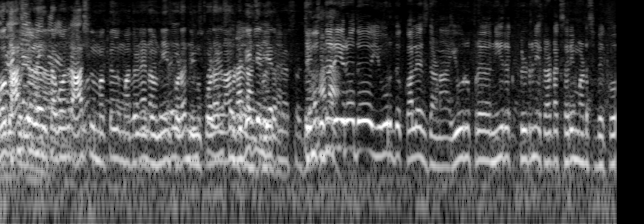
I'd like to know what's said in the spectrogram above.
ಹೋಗಿ ಹಾಸ್ಟೆಲ್ ಅಲ್ಲಿ ತಗೊಂಡ್ರೆ ಹಾಸ್ಟೆಲ್ ಮಕ್ಕಳಿಗೆ ಮಾತ್ರ ನಾವು ನೀರು ಕೊಡೋದು ನಿಮ್ಗೆ ಕೊಡಲ್ಲ. ಜವಾಬ್ದಾರಿ ಇರೋದು ಇವ್ರದ್ದು ಕಾಲೇಜ್ ದಣ. ಇವ್ರು ನೀರಕ್ಕೆ ನೀರು ಫಿಲ್ಟರ್ ನೀರು ಕರೆಕ್ಟಾಗಿ ಸರಿ ಮಾಡಿಸ್ಬೇಕು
